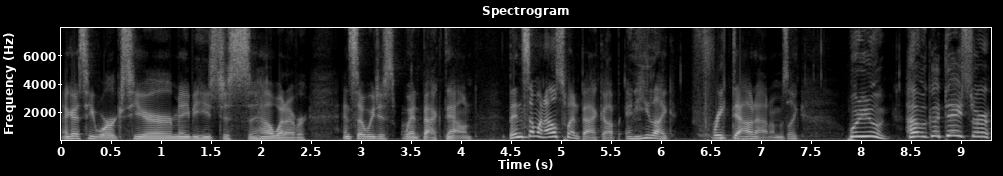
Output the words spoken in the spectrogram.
i guess he works here maybe he's just oh, whatever. And so we just went back down. Then someone else went back up and he like freaked out at him. Was like what are you doing? Have a good day sir.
